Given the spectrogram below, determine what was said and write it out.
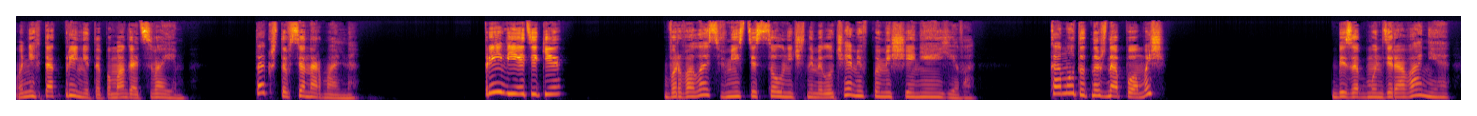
У них так принято помогать своим. Так что все нормально». «Приветики!» Ворвалась вместе с солнечными лучами в помещение Ева. «Кому тут нужна помощь?» Без обмундирования —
